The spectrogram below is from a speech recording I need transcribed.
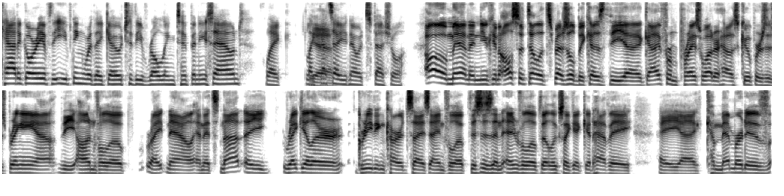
category of the evening where they go to the rolling timpani sound. Like, like Yeah. that's how you know it's special. Oh man, and you can also tell it's special because the uh, guy from PricewaterhouseCoopers is bringing out the envelope right now, and it's not a regular greeting card size envelope. This is an envelope that looks like it could have a a uh, commemorative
